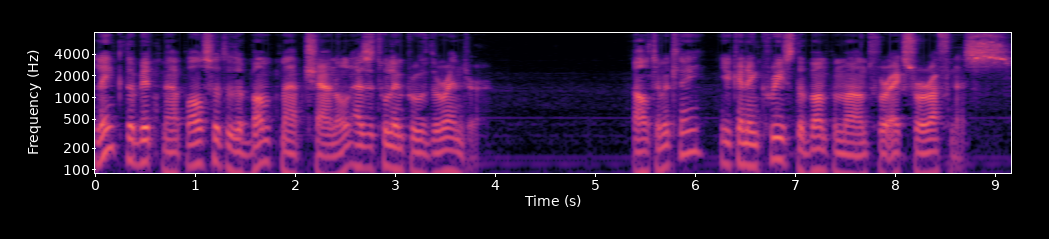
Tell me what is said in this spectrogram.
Link the bitmap also to the bump map channel as it will improve the render. Ultimately, you can increase the bump amount for extra roughness.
